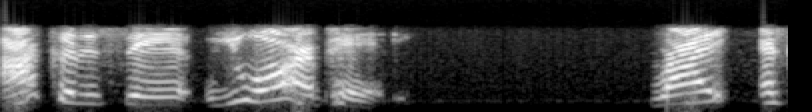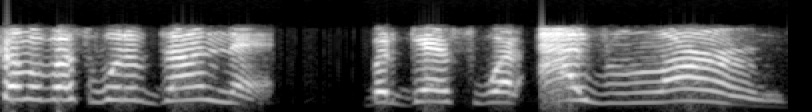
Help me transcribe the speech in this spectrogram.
I could have said, You are petty. Right? And some of us would have done that. But guess what? I've learned.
